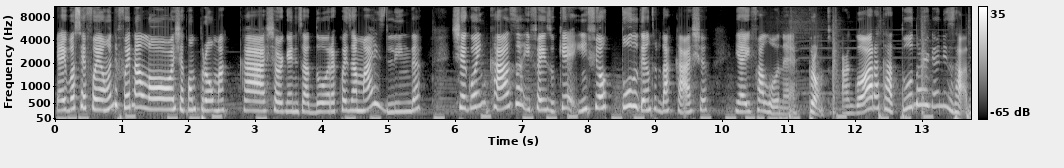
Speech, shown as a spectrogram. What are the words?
E aí você foi aonde? Foi na loja, comprou uma caixa organizadora, coisa mais linda. Chegou em casa e fez o quê? Enfiou tudo dentro da caixa e aí falou, né? Pronto, agora tá tudo organizado.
